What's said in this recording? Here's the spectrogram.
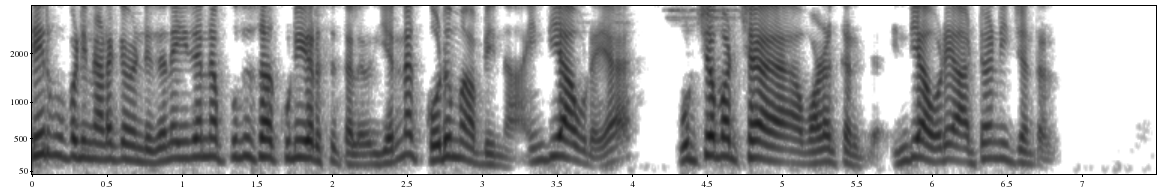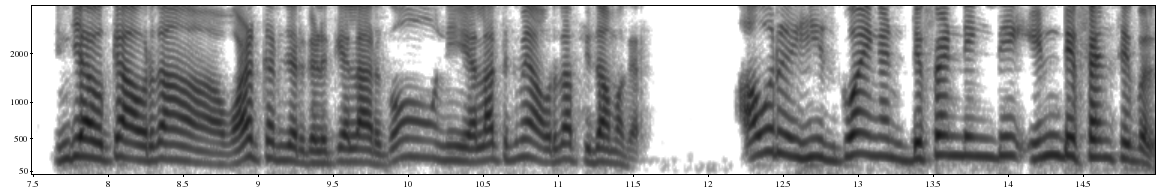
தீர்ப்பு படி நடக்க வேண்டியது இது என்ன புதுசாக குடியரசுத் தலைவர்? என்ன கொடுமை அப்படின்னா இந்தியாவுடைய உச்சபட்ச வழக்கறிஞர் இந்தியாவுடைய அட்டர்னி ஜெனரல் இந்தியாவுக்கு அவர் தான் வழக்கறிஞர்களுக்கு எல்லாருக்கும் நீ எல்லாத்துக்குமே அவர் தான் பிதாமகர். அவர் is going and defending the indefensible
